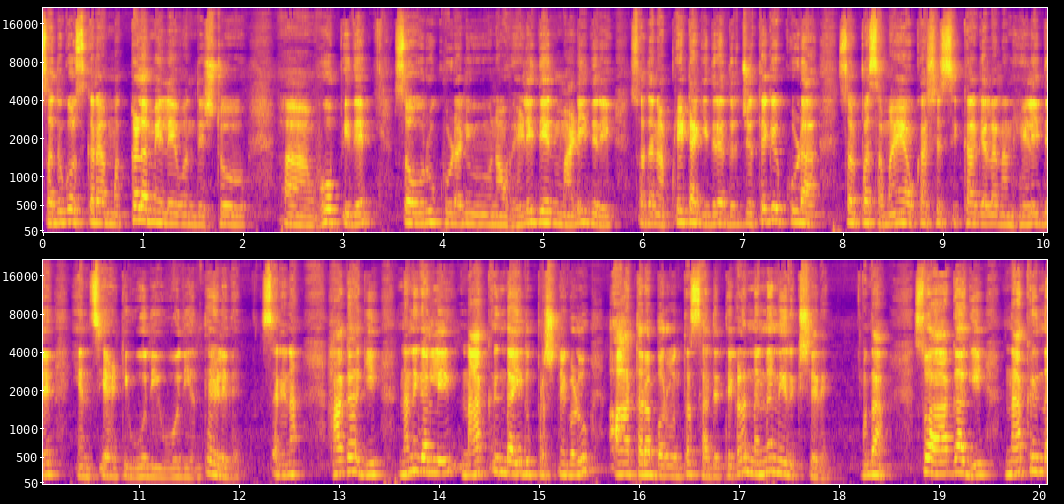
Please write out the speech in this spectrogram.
ಸೊ ಅದಕ್ಕೋಸ್ಕರ ಮಕ್ಕಳ ಮೇಲೆ ಒಂದಿಷ್ಟು ಹೋಪ್ ಇದೆ. ಸೊ ಅವರು ಕೂಡ ನೀವು, ನಾವು ಹೇಳಿದ್ದೇನು ಮಾಡಿದಿರಿ ಸೊ ಅದನ್ನು ಅಪ್ಡೇಟ್ ಆಗಿದ್ದರೆ ಅದ್ರ ಜೊತೆಗೆ ಕೂಡ ಸ್ವಲ್ಪ ಸಮಯ ಅವಕಾಶ ಸಿಕ್ಕಾಗೆಲ್ಲ ನಾನು ಹೇಳಿದ್ದೆ. ಎನ್ ಸಿ ಆರ್ ಟಿ ಓದಿ ಓದಿ ಅಂತ ಹೇಳಿದೆ. ಸರಿನಾ? ಹಾಗಾಗಿ ನನಗಲ್ಲಿ ನಾಲ್ಕರಿಂದ ಐದು ಪ್ರಶ್ನೆಗಳು ಆ ಥರ ಬರುವಂಥ ಸಾಧ್ಯತೆಗಳು ನನ್ನ ನಿರೀಕ್ಷೆ ಇದೆ. ಹೌದಾ? ಸೊ ಹಾಗಾಗಿ ನಾಲ್ಕರಿಂದ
